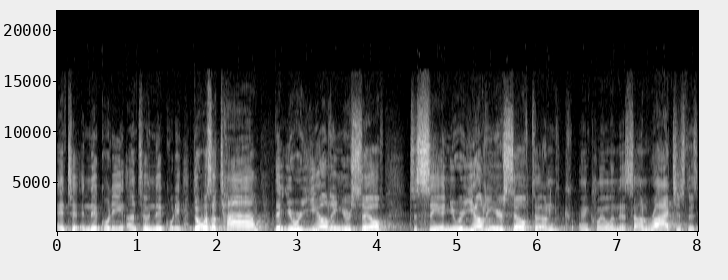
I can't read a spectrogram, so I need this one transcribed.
and to iniquity unto iniquity. There was a time that you were yielding yourself to sin. You were yielding yourself to uncleanliness, unrighteousness.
